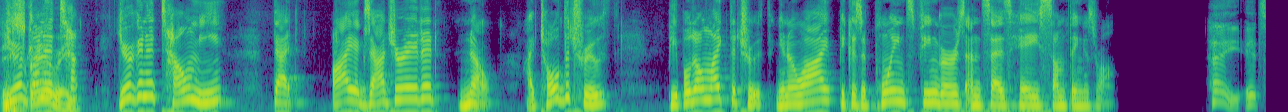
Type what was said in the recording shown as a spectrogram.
you're gonna te- you're gonna tell me that I exaggerated? No. I told the truth. People don't like the truth. You know why? Because it points fingers and says, hey, something is wrong. Hey, it's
